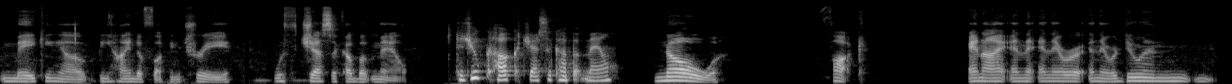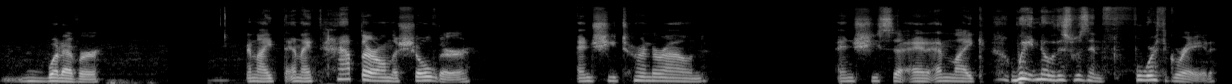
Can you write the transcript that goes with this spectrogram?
making out behind a fucking tree with Jessica but male. Did you cuck Jessica but male? No. Fuck. And I and and they were and they were doing whatever. And I and I tapped her on the shoulder and she turned around and she said and, and like wait no this was in 4th grade.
